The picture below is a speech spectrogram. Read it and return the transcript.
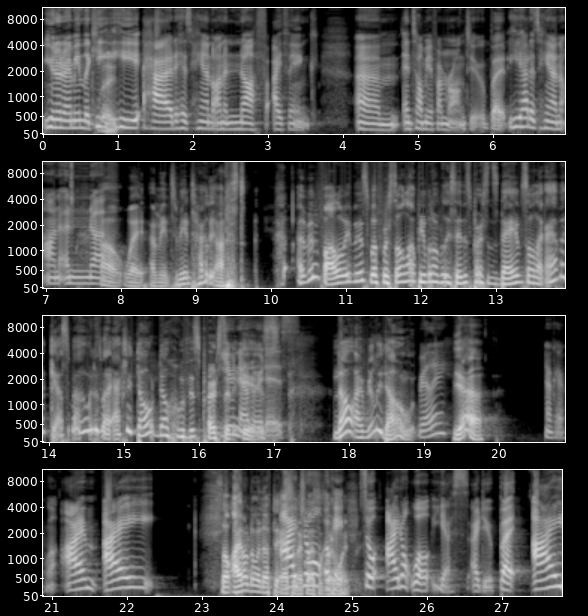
you know what i mean like he Right. he had his hand on enough i think um, and tell me if i'm wrong too but he had his hand on enough Oh, wait. I mean, to be entirely honest, I've been following this, but for so long, people don't really say this person's name. So, like, I have a guess about who it is, but I actually don't know who this person is. you know is. who it is No, I really don't. really Yeah. okay well i'm i So I don't know enough to answer I that don't. question. Okay, so I don't. Well, yes, I do, but I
